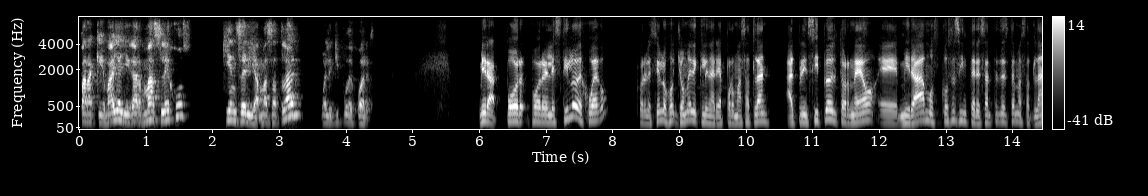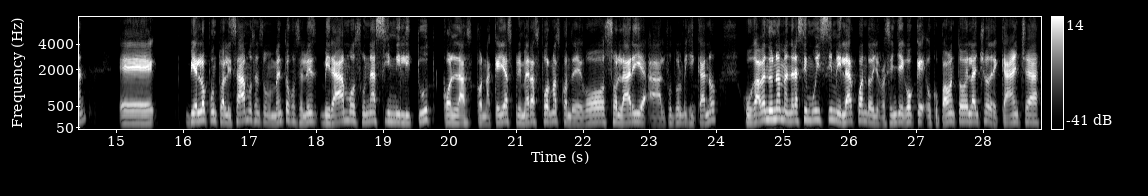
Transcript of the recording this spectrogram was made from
para que vaya a llegar más lejos, ¿quién sería? ¿Mazatlán o el equipo de Juárez? Mira, por, por el estilo de juego, por el estilo de juego, yo me declinaría por Mazatlán. Al principio del torneo eh, mirábamos cosas interesantes de este Mazatlán. Eh, bien lo puntualizábamos en su momento, José Luis, mirábamos una similitud con, las, con aquellas primeras formas cuando llegó Solari al fútbol mexicano. Jugaban de una manera así muy similar cuando recién llegó, que ocupaban todo el ancho de cancha,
